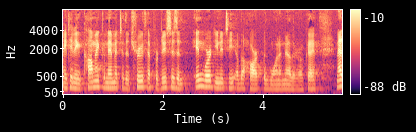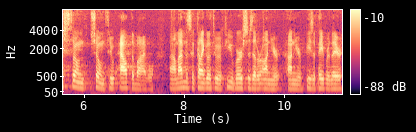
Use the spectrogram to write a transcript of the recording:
maintaining a common commitment to the truth that produces an inward unity of the heart with one another, okay? And that's thrown, shown throughout the Bible. Um, I'm just going to kind of go through a few verses that are on your, on your piece of paper there.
